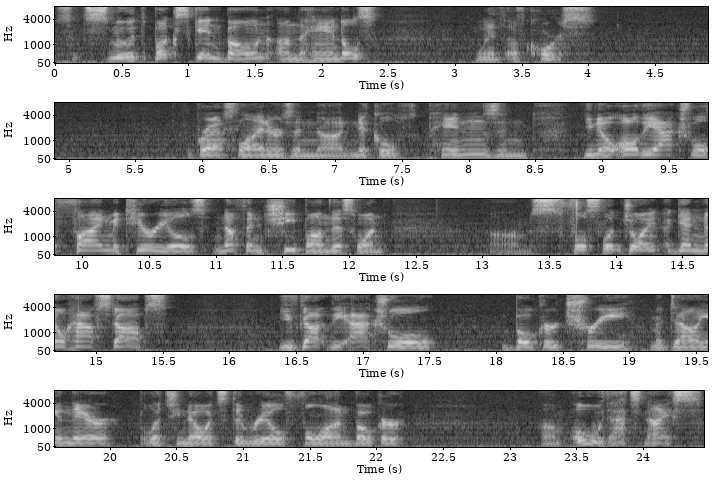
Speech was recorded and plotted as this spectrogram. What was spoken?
So it's smooth buckskin bone on the handles, with of course brass liners and uh, nickel pins and you know all the actual fine materials nothing cheap on this one um, full slip joint again no half stops you've got the actual boker tree medallion there that lets you know it's the real full-on boker um, oh that's nice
